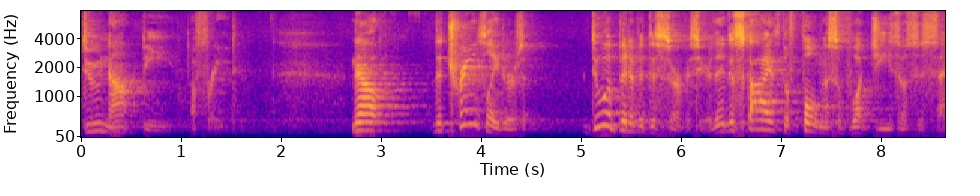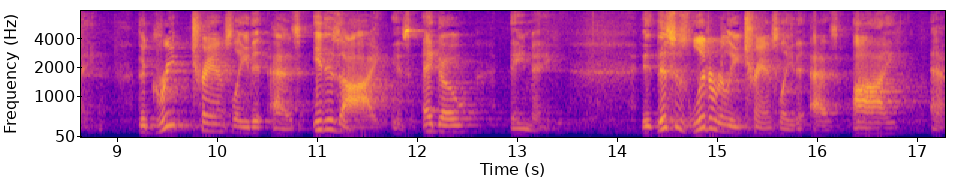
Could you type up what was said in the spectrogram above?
Do not be afraid. Now, the translators do a bit of a disservice here. They disguise the fullness of what Jesus is saying. The Greek translated as it is I is ego eimi. It, this is literally translated as I am.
